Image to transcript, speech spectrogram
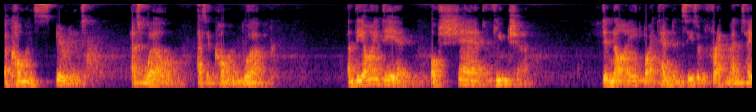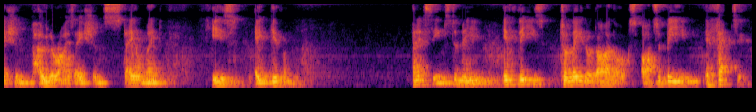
a common spirit, as well as a common work. And the idea of shared future, denied by tendencies of fragmentation, polarization, stalemate, is a given. And it seems to me, if these Toledo dialogues are to be effective,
